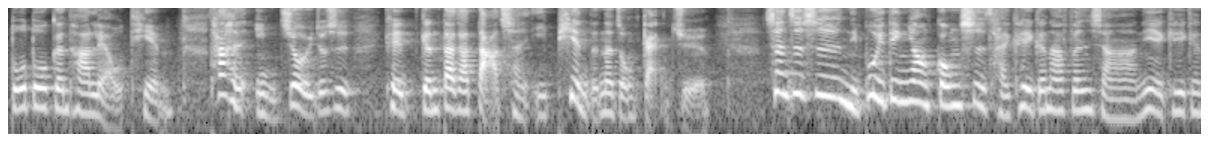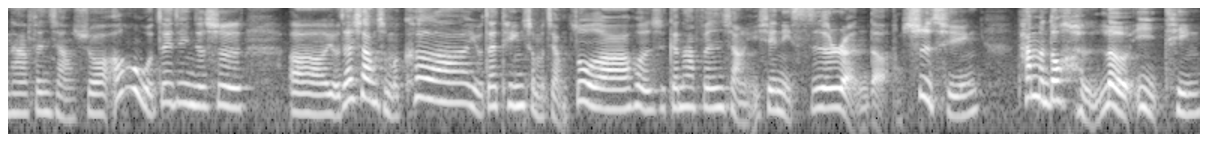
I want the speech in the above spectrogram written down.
多多跟他聊天，他很引咎于就是可以跟大家打成一片的那种感觉。甚至是你不一定要公事才可以跟他分享啊，你也可以跟他分享说，哦，我最近就是呃有在上什么课啊，有在听什么讲座啊，或者是跟他分享一些你私人的事情，他们都很乐意听，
